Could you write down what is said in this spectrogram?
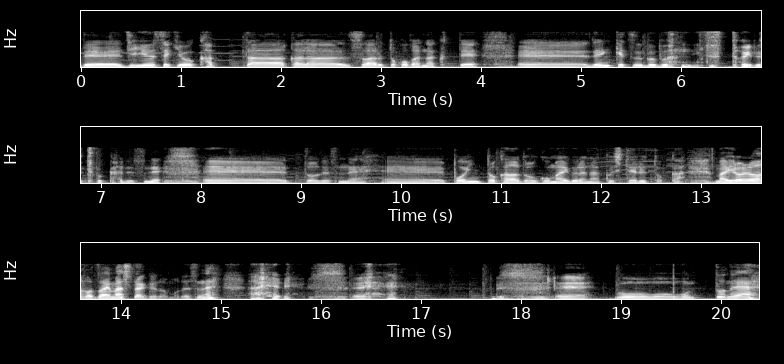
ー で、自由席を買ったから座るとこがなくて、えー連結部分にずっといるとかですね、えーっとですね、えーポイントカードを5枚ぐらいなくしてるとか、まあいろいろはございましたけどもですね、はい。えーえーもう、もう本当ね、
